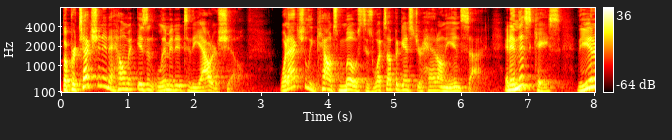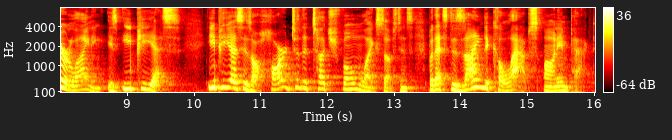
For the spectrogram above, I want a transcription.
But protection in a helmet isn't limited to the outer shell. What actually counts most is what's up against your head on the inside. And in this case, the inner lining is EPS. EPS is a hard to the touch foam like substance, but that's designed to collapse on impact.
